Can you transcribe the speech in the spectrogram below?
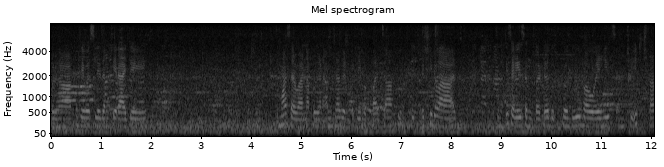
बघा कसे बसलेत आमचे राजे। तुम्हा सर्वांना पण आमच्या गणपती बाप्पाचा खूप खूप आशीर्वाद. तुमची सगळी संकट दुःख दूर व्हावं हीच आमची इच्छा.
